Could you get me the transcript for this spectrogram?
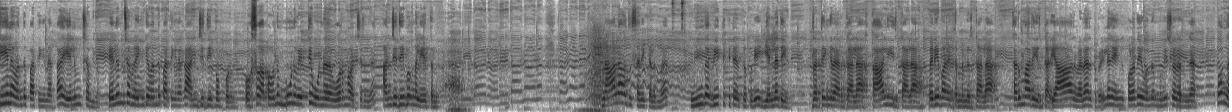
கீழே வந்து பார்த்தீங்கன்னாக்கா எலுமிச்சம்பளம் எலுமிச்சம்பளம் இங்கே வந்து பார்த்தீங்கன்னாக்கா அஞ்சு தீபம் போடணும். ஓ ஸோ அப்போ வந்து மூணு வெட்டி ஒன்று ஓரமாக வச்சுருங்க. அஞ்சு தீபங்கள் ஏற்றணும் நாலாவது சனிக்கிழமை உங்கள் வீட்டுக்கிட்ட இருக்கக்கூடிய எல்ல தெய்வம். பிரத்திங்கரா இருக்காளா? காளி இருக்காளா? பெரியபாளையத்தம்மன் இருக்காளா? கருமாரி இருக்கா? யார் வேணா இருக்கட்டும். இல்லைங்க எங்கள் குலதெய்வம் வந்து முனீஸ்வரருங்க. போங்க.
